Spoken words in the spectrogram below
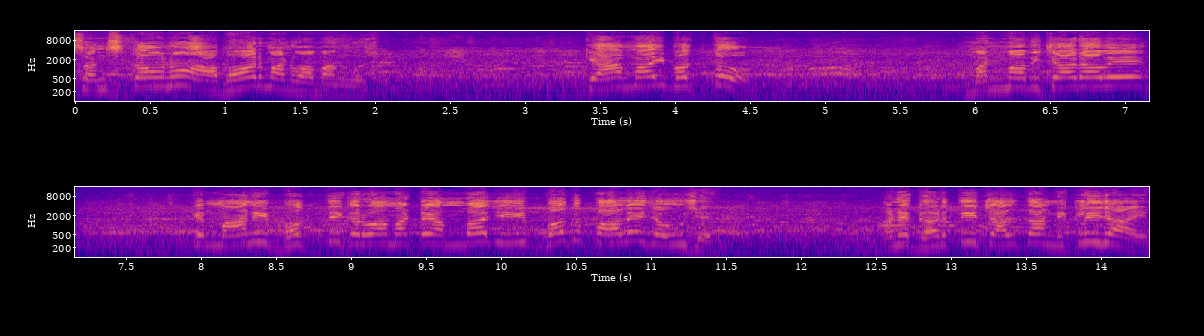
સંસ્થાઓનો આભાર માનવા માંગુ છું. કે આ માઈ ભક્તો મનમાં વિચાર આવે કે માની ભક્તિ કરવા માટે અંબાજી પગ પાલે જવું છે અને ઘરથી ચાલતા નીકળી જાય.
